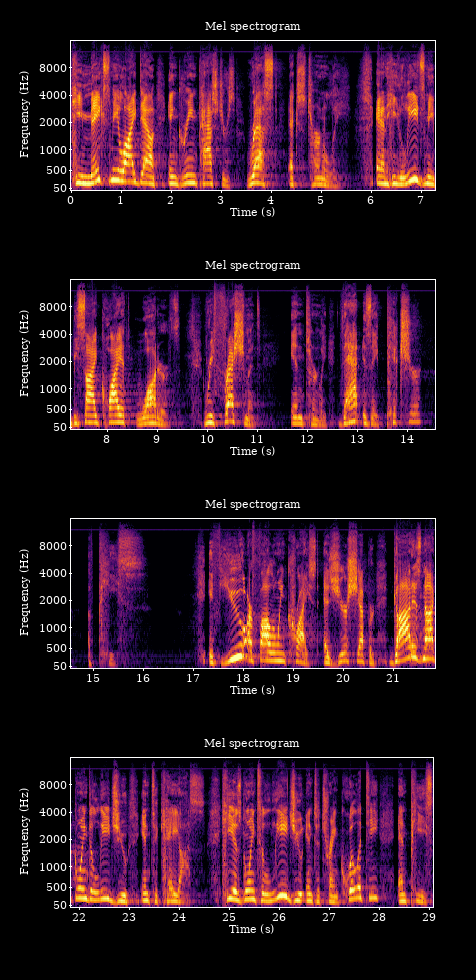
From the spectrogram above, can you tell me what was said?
He makes me lie down in green pastures, rest externally. And He leads me beside quiet waters, refreshment internally. That is a picture of peace. If you are following Christ as your shepherd, God is not going to lead you into chaos. He is going to lead you into tranquility and peace,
